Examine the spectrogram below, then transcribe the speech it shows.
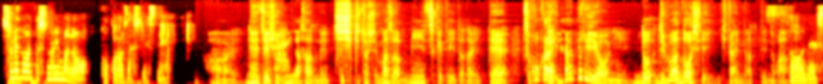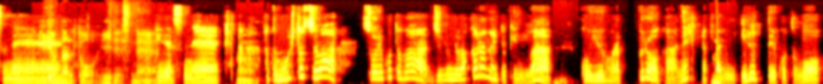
それが私の今の志ですね。はい。ね、ぜひ皆さんね、知識としてまずは身につけていただいて、そこから選べるように、ど自分はどうしていきたいんだっていうのが、そうですできるようにね。なるといいですねいい。ですね。うん。あともう一つは、そういうことが自分でわからないときにはうん、こういうほら、プロがね、やっぱりいるっていうことを、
